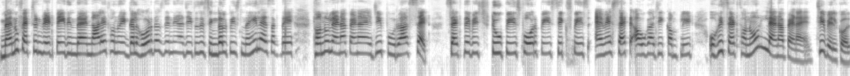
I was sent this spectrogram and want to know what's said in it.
ਮੈਨੂਫੈਕਚਰਿੰਗ ਰੇਟ ਤੇ ਹੀ ਦਿੰਦਾ ਹੈ। ਨਾਲੇ ਤੁਹਾਨੂੰ ਇੱਕ ਗੱਲ ਹੋਰ ਦੱਸ ਦਿੰਨੇ ਆ ਜੀ, ਤੁਸੀਂ ਸਿੰਗਲ ਪੀਸ ਨਹੀਂ ਲੈ ਸਕਦੇ। ਤੁਹਾਨੂੰ ਲੈਣਾ ਪੈਣਾ ਹੈ ਜੀ ਪੂਰਾ ਸੈੱਟ ਸੈੱਟ ਦੇ ਵਿੱਚ 2 ਪੀਸ 4 ਪੀਸ 6 ਪੀਸ ਐਵੇਂ ਸੈੱਟ ਆਊਗਾ ਜੀ ਕੰਪਲੀਟ ਉਹੀ ਸੈੱਟ ਤੁਹਾਨੂੰ ਲੈਣਾ ਪੈਣਾ ਹੈ। ਜੀ ਬਿਲਕੁਲ,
